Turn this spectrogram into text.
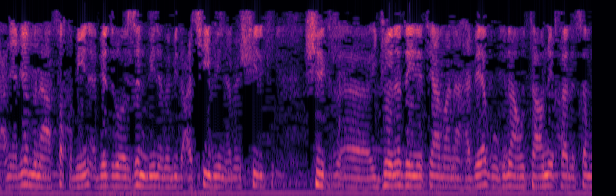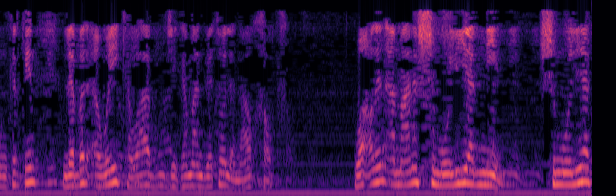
يعني ئەبێ منافق بین ئەبێ درۆزن بین ئەبێ بدعچی بین ئەبێ شرک شرک جۆنە دەینێتیامانە هەبێ و گوناه و تاونی خەر لەسە منکردین لەبەر ئەوەی کەوا جێگەمان بێتەوە لە ناو خەڵک وأڵێن ئەمانە شمولية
